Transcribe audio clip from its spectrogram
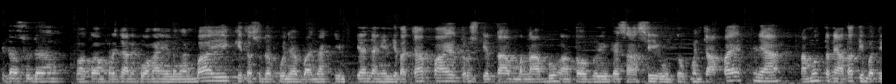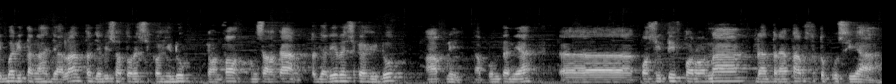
Kita sudah melakukan perencanaan keuangan yang dengan baik kita sudah punya banyak impian yang ingin kita capai terus kita menabung atau berinvestasi untuk mencapainya. Namun ternyata tiba-tiba di tengah jalan terjadi suatu resiko hidup. Contoh misalkan terjadi resiko hidup maaf nih ngapunten ya eh, positif corona dan ternyata harus tutup usia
